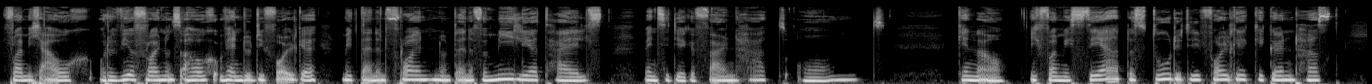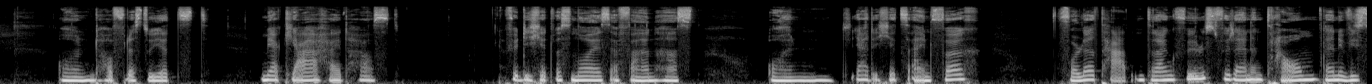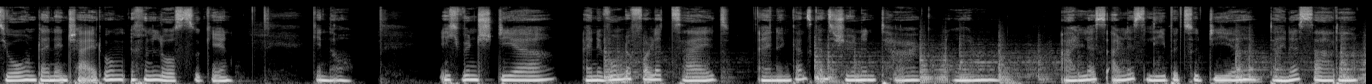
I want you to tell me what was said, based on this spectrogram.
freue mich auch oder wir freuen uns auch, wenn du die Folge mit deinen Freunden und deiner Familie teilst, wenn sie dir gefallen hat. Und genau, ich freue mich sehr, dass du dir die Folge gegönnt hast und hoffe, dass du jetzt mehr Klarheit hast, für dich etwas Neues erfahren hast und ja, dich jetzt einfach voller Tatendrang fühlst, für deinen Traum, deine Vision, deine Entscheidung loszugehen. Genau. Ich wünsche dir eine wundervolle Zeit, einen ganz, ganz schönen Tag und alles, alles Liebe zu dir, deine Sarah.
